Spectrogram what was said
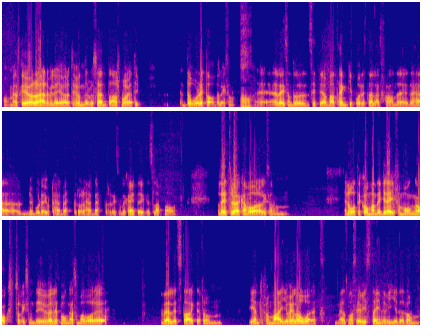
Om jag ska göra det här, då vill jag göra det till 100 procent. Annars mår jag typ dåligt av det liksom. Ja, Eh, Eller liksom, då sitter jag och bara tänker på det istället. Att fan, det här, nu borde jag gjort det här bättre och det här bättre. Liksom. Då kan jag inte riktigt slappna av. Och det tror jag kan vara liksom en återkommande grej för många också. Liksom. Det är ju väldigt många som har varit väldigt starkt där från, egentligen från maj och hela året. Medan man ser vissa individer, de,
